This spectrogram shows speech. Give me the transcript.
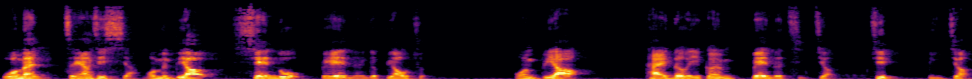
我们怎样去想？我们不要陷入别人的一个标准，我们不要太乐意跟别人的比较去比较。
